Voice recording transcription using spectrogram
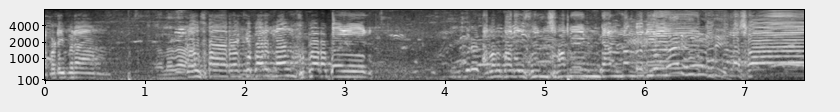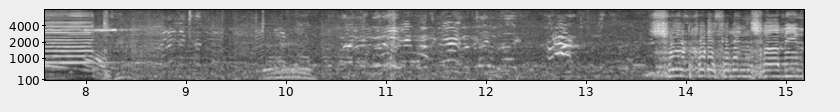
আবার ইমরান। কাউসার একেবারে মঞ্চ করবেন আবার বাড়িয়েছেন শামীম খেলা শট। শট করেছিলেন শামীম।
